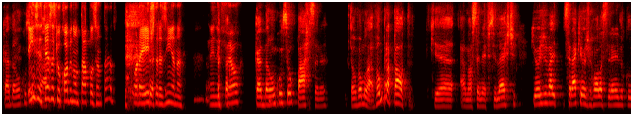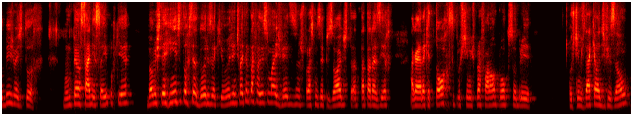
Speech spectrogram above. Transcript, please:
Cada um com Tem certeza parça. que o Cobb não tá aposentado? Hora extrazinha na, na NFL? cada um com seu parça, né? Então vamos lá, vamos para a pauta, que é a nossa NFC Leste, que hoje vai. Será que hoje rola a sirene do clubismo, editor? Vamos pensar nisso aí, porque Vamos ter rinha de torcedores aqui hoje. A gente vai tentar fazer isso mais vezes nos próximos episódios, tentar trazer a galera que torce para os times para falar um pouco sobre os times daquela divisão.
